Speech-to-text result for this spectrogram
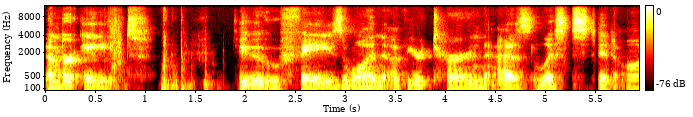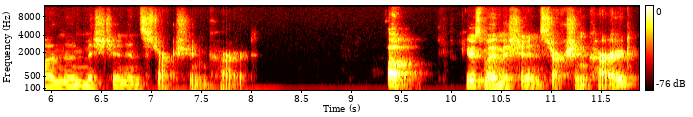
Number eight, do phase one of your turn as listed on the mission instruction card. Oh, here's my mission instruction card.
